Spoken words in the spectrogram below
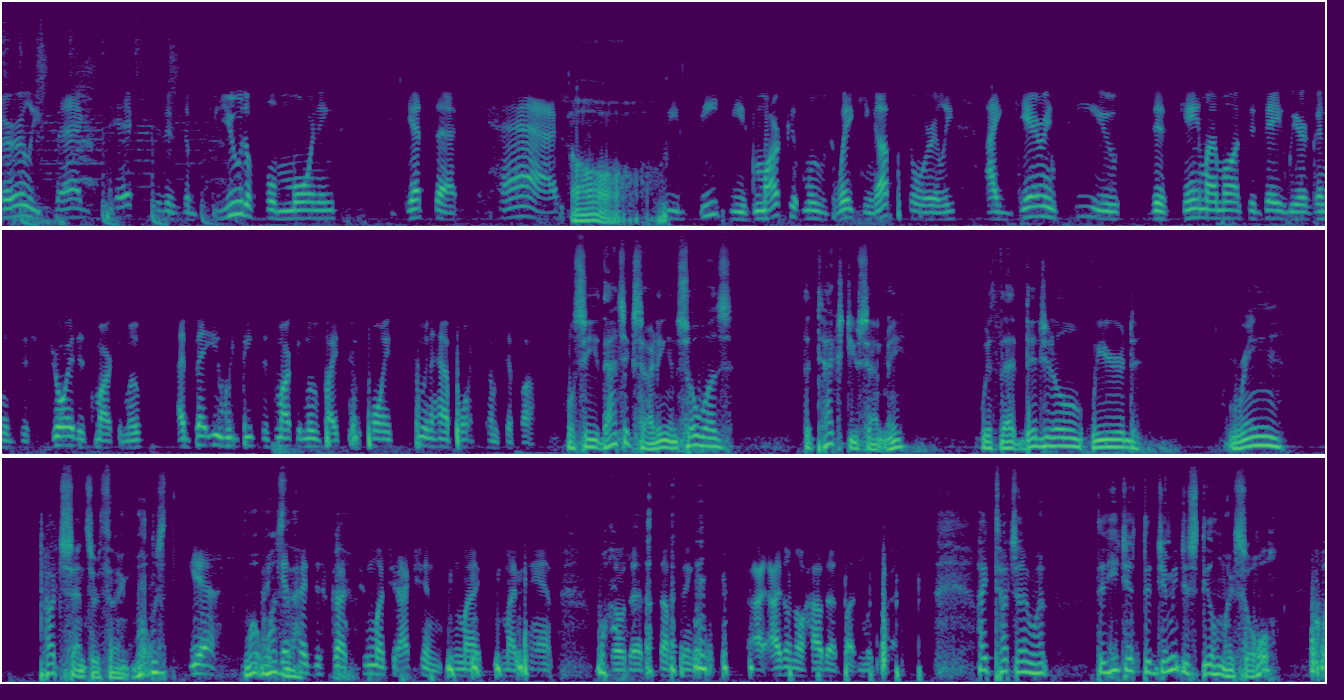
early bag picks. It is a beautiful morning to get that cash. Oh, We beat these market moves waking up so early. I guarantee you, this game I'm on today, we are going to destroy this market move. I bet you we beat this market move by two points, two and a half points come tip off. well, see, that's exciting. And so was the text you sent me with that digital weird ring touch sensor thing. What was Yeah. what was I guess that? I just got too much action in my, my pants. So that's something. I, I don't know how that button was pressed. I touched it. I went, did he just, did Jimmy just steal my soul?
